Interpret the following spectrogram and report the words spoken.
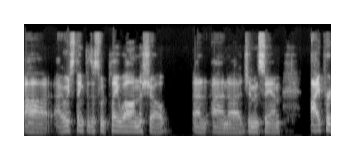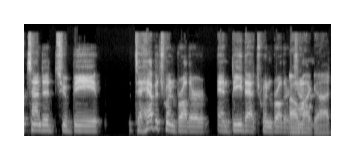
uh, I always think that this would play well on the show on on uh, Jim and Sam. I pretended to be to have a twin brother and be that twin brother. oh John. my god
